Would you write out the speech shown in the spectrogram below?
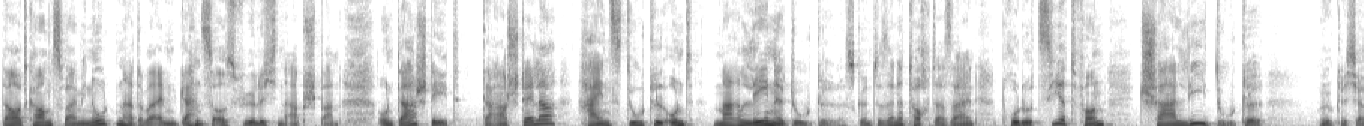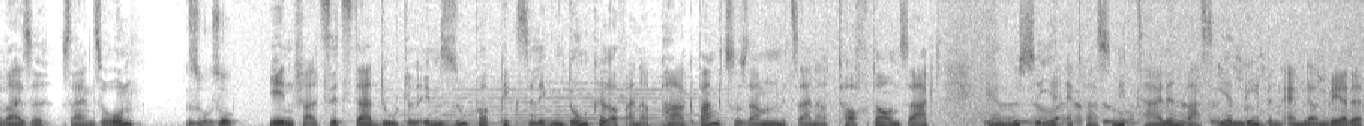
Dauert kaum zwei Minuten, hat aber einen ganz ausführlichen Abspann. Und da steht Darsteller Heinz Dutel und Marlene Dutel, das könnte seine Tochter sein, produziert von Charlie Dutel, möglicherweise sein Sohn. So, so. Jedenfalls sitzt da Dudel im super pixeligen Dunkel auf einer Parkbank zusammen mit seiner Tochter und sagt, er müsse ihr etwas mitteilen, was ihr Leben ändern werde.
